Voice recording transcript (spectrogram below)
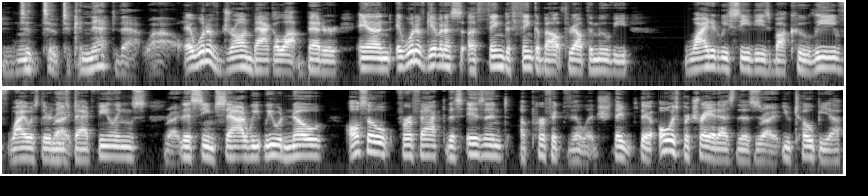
Mm-hmm. to, to to connect that? Wow. it would have drawn back a lot better, and it would have given us a thing to think about throughout the movie. Why did we see these Baku leave? Why was there these bad feelings? Right. this seems sad. We we would know also for a fact this isn't a perfect village. They they always portray it as this Right. utopia,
